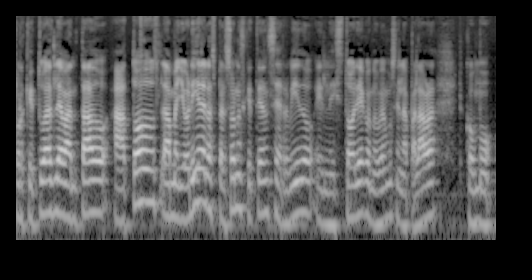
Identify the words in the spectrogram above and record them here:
porque tú has levantado a todos, la mayoría de las personas que te han servido en la historia, cuando vemos en la palabra, como,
